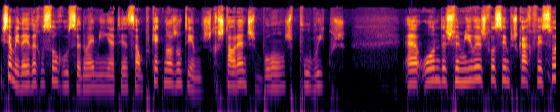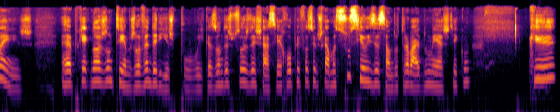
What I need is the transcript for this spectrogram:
isto é uma ideia da Revolução Russa, não é minha atenção. Porque é que nós não temos restaurantes bons, públicos, uh, onde as famílias fossem buscar refeições? Uh, porque é que nós não temos lavandarias públicas onde as pessoas deixassem a roupa e fossem buscar uma socialização do trabalho doméstico que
